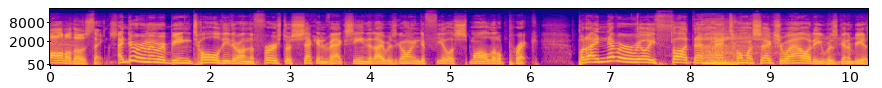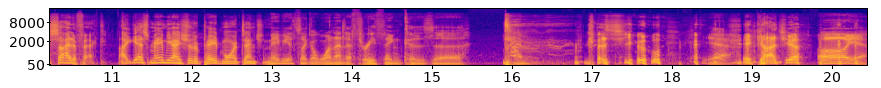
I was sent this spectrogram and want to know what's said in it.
all of those things. I do remember being told either on the first or second vaccine that I was going to feel a small little prick. But I never really thought that meant homosexuality was going to be a side effect. I guess maybe I should have paid more attention. Maybe it's like a one out of three thing because, uh, Because you, yeah. it got you. Oh yeah,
